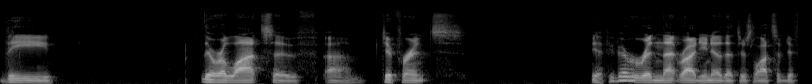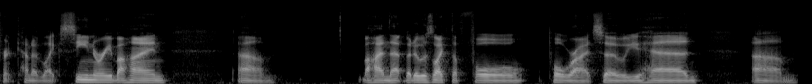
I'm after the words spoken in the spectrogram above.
the there were lots of um, different. Yeah, if you've ever ridden that ride, you know that there's lots of different kind of like scenery behind um, behind that, but it was like the full full ride. So you had um,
